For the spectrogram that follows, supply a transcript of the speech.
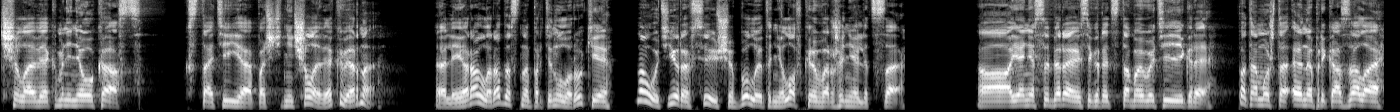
«Человек мне не указ. Кстати, я почти не человек, верно?» Лейрал радостно протянул руки, но у Тира всё ещё было это неловкое выражение лица. «О, я не собираюсь играть с тобой в эти игры, потому что Эна приказала...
